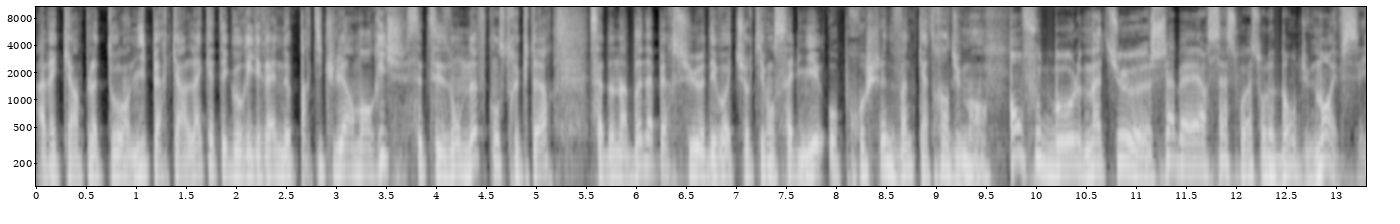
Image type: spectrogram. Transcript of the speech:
avec un plateau en hypercar, la catégorie Rennes particulièrement riche cette saison. Neuf constructeurs. Ça donne un bon aperçu des voitures qui vont s'aligner aux prochaines 24 heures du Mans. En football, Mathieu Chabert s'assoit sur le banc du Mans FC.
